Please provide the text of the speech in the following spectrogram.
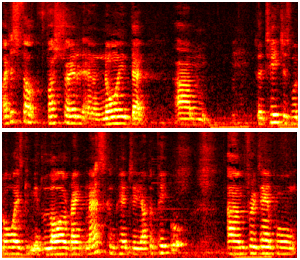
I just felt frustrated and annoyed that um, the teachers would always give me lower ranked maths compared to the other people. Um, for example,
